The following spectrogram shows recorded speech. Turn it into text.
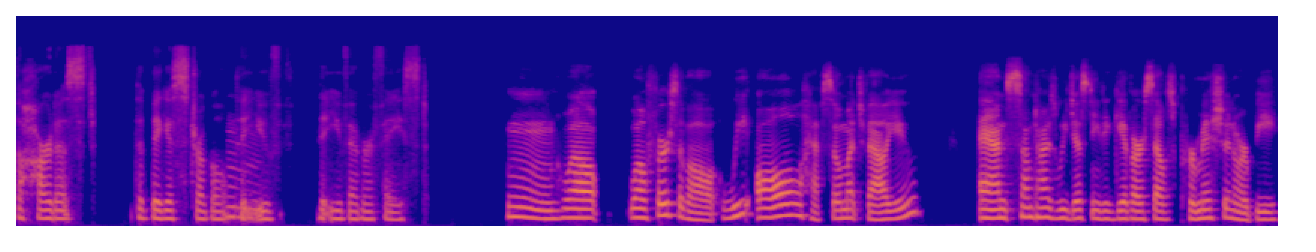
the hardest, the biggest struggle mm. that you've that you've ever faced? Mm, well, well, first of all, we all have so much value. And sometimes we just need to give ourselves permission or be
